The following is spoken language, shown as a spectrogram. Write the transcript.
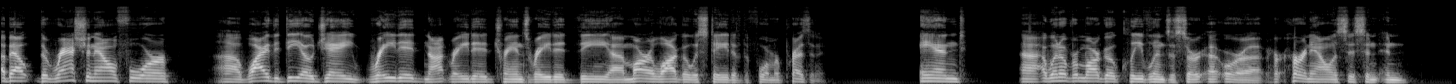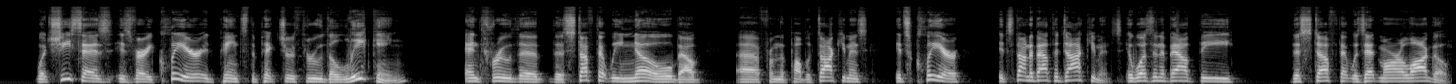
about the rationale for uh, why the DOJ raided, not raided, trans raided the uh, Mar a Lago estate of the former president. And uh, I went over Margot Cleveland's assert, uh, or uh, her, her, analysis, and, and what she says is very clear. It paints the picture through the leaking and through the, the stuff that we know about uh, from the public documents. It's clear it's not about the documents. It wasn't about the the stuff that was at Mar-a-Lago.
